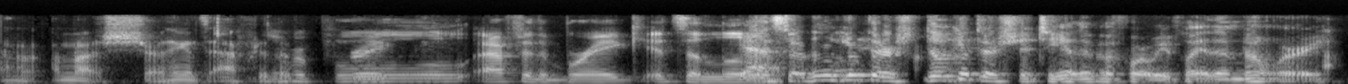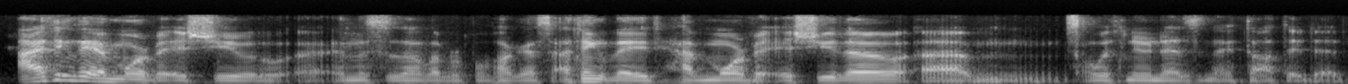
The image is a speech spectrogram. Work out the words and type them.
I'm not sure. I think it's after Liverpool, the break. after the break. It's a little yeah. So they'll get their they'll get their shit together before we play them. Don't worry. I think they have more of an issue, uh, and this is a Liverpool podcast. I think they have more of an issue though um, with Nunez than they thought they did.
